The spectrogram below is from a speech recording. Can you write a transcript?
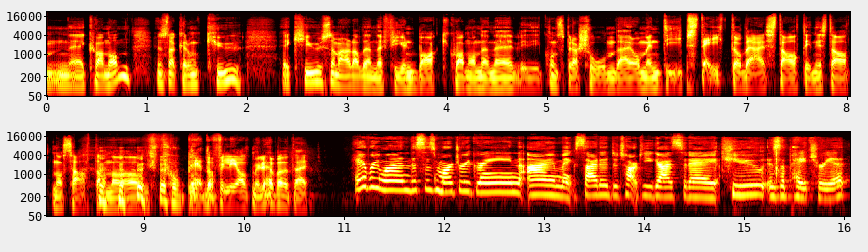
eh, QAnon. Hun snakker om Q. Q som er da denne fyren bak QAnon, denne konspirasjonen der om en deep state, og det er stat inn i staten og Satan og pedofili og alt mulig. På dette her. Hey everyone, this is Marjorie Green. I am excited to talk to you guys today. Q is a patriot.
